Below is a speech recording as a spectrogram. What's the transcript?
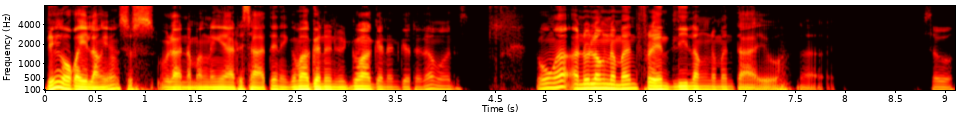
Di, okay lang yun. Sus, wala namang nangyari sa atin eh. Gumaganon, gumaganon, ganon mo. Tapos, Oo nga, ano lang naman, friendly lang naman tayo. So,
